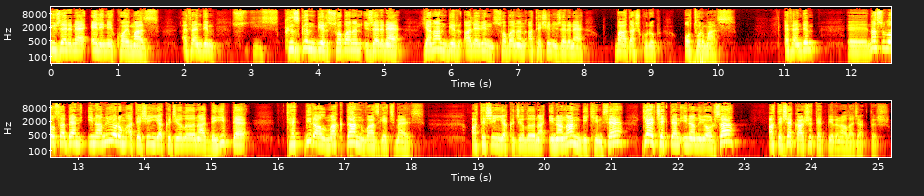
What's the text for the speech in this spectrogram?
üzerine elini koymaz. Efendim kızgın bir sobanın üzerine, yanan bir alevin sobanın ateşin üzerine bağdaş kurup oturmaz. Efendim e, nasıl olsa ben inanıyorum ateşin yakıcılığına deyip de tedbir almaktan vazgeçmez. Ateşin yakıcılığına inanan bir kimse gerçekten inanıyorsa ateşe karşı tedbirini alacaktır.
